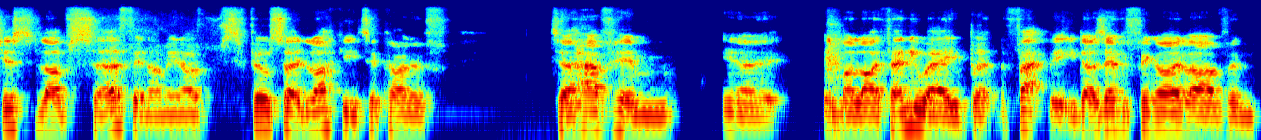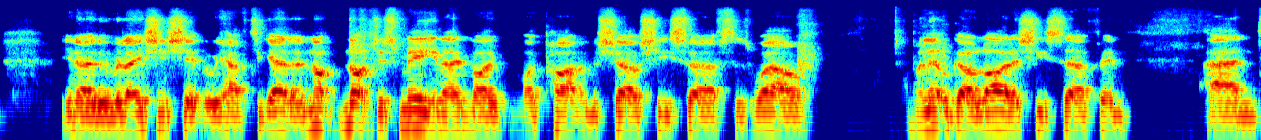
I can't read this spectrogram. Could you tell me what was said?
just love surfing. I mean, I feel so lucky to kind of to have him, you know, in my life anyway. But the fact that he does everything I love and you know the relationship that we have together not not just me you know my my partner michelle she surfs as well my little girl lila she's surfing and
